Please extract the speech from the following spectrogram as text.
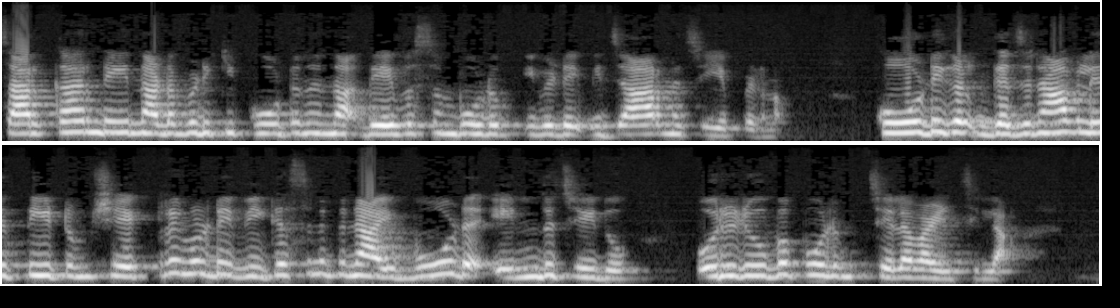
സർക്കാരിന്റെ ഈ നടപടിക്ക് കൂട്ടുനിന്ന ദേവസ്വം ബോർഡും ഇവിടെ വിചാരണ ചെയ്യപ്പെടണം. കോടികൾ ഖജനാവിലെത്തിയിട്ടും ക്ഷേത്രങ്ങളുടെ വികസനത്തിനായി ബോർഡ് എന്തു ചെയ്തു? ഒരു രൂപ പോലും ചെലവഴിച്ചില്ല.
